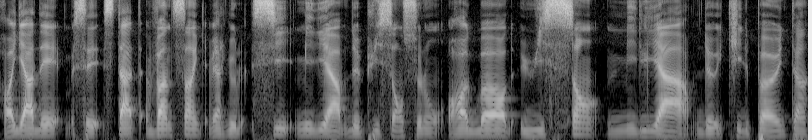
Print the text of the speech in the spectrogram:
Regardez ces stats, 25,6 milliards de puissance selon Rockboard, 800 milliards de kill point hein,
